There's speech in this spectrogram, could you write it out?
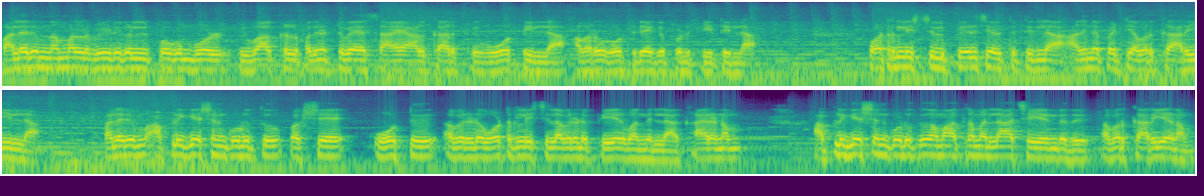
പലരും നമ്മൾ വീടുകളിൽ പോകുമ്പോൾ യുവാക്കൾ പതിനെട്ട് വയസ്സായ ആൾക്കാർക്ക് വോട്ടില്ല. അവർ വോട്ട് രേഖപ്പെടുത്തിയിട്ടില്ല. വോട്ടർ ലിസ്റ്റിൽ പേര് ചേർത്തിട്ടില്ല. അതിനെപ്പറ്റി അവർക്ക് അറിയില്ല. പലരും അപ്ലിക്കേഷൻ കൊടുത്തു. പക്ഷേ വോട്ട് അവരുടെ വോട്ടർ ലിസ്റ്റിൽ അവരുടെ പേര് വന്നില്ല. കാരണം അപ്ലിക്കേഷൻ കൊടുക്കുക മാത്രമല്ല ചെയ്യേണ്ടത്. അവർക്കറിയണം.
